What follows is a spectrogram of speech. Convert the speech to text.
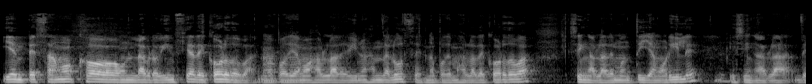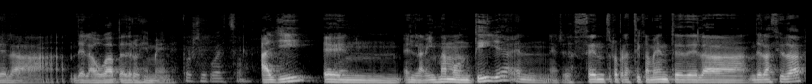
y empezamos con la provincia de Córdoba. No podíamos hablar de vinos andaluces, no podemos hablar de Córdoba sin hablar de Montilla Moriles y sin hablar de la, de la uva Pedro Jiménez. Por supuesto. Allí, en, en la misma Montilla, en el centro prácticamente de la, de la ciudad,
